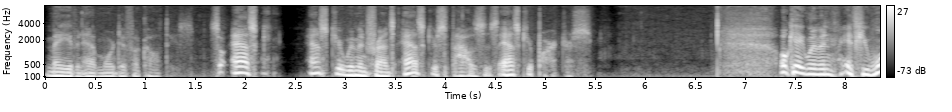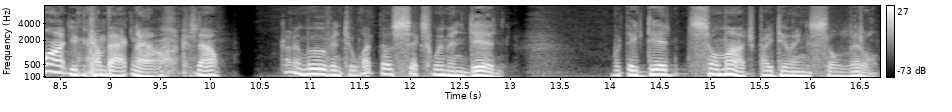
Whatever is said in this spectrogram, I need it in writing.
may even have more difficulties. So ask, ask your women friends, ask your spouses, ask your partners. Okay, women, if you want, you can come back now, because now we're going to move into what those six women did, what they did so much by doing so little.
